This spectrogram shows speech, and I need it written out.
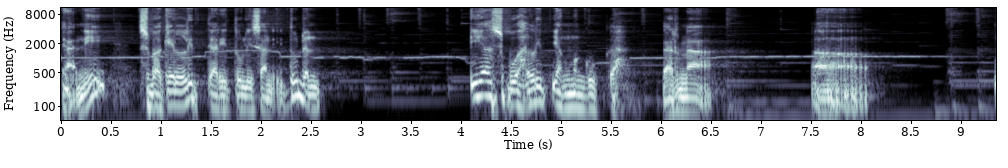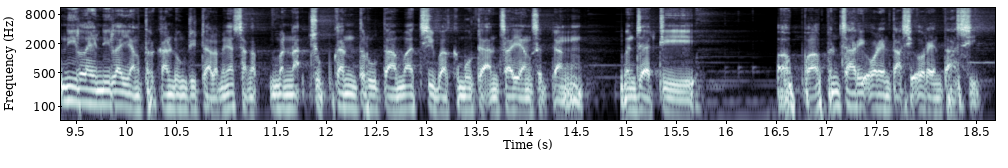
yakni sebagai lead dari tulisan itu dan ia sebuah lead yang menggugah karena uh, nilai-nilai yang terkandung di dalamnya sangat menakjubkan terutama jiwa kemudaan saya yang sedang menjadi apa pencari orientasi-orientasi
